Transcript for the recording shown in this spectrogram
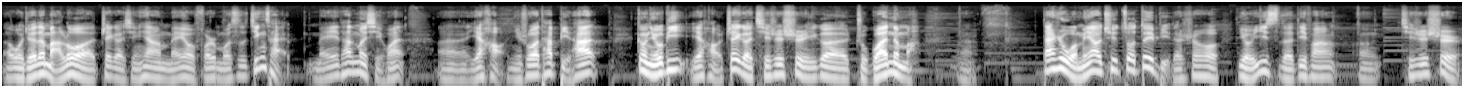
呃，我觉得马洛这个形象没有福尔摩斯精彩，没他那么喜欢，嗯、也好。你说他比他更牛逼也好，这个其实是一个主观的嘛，嗯、但是我们要去做对比的时候，有意思的地方，嗯、其实是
